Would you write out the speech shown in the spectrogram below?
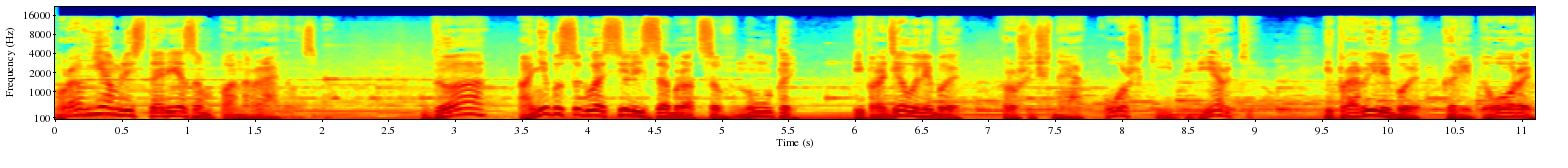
Муравьям-листорезам понравилось бы. Да, они бы согласились забраться внутрь и проделали бы крошечные окошки и дверки, и прорыли бы коридоры,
